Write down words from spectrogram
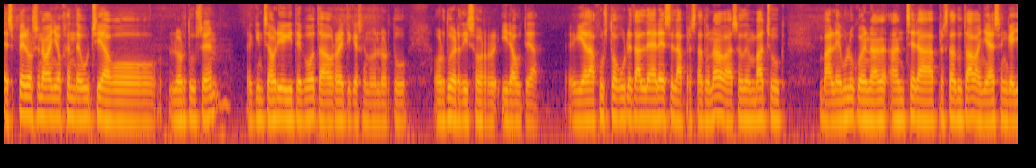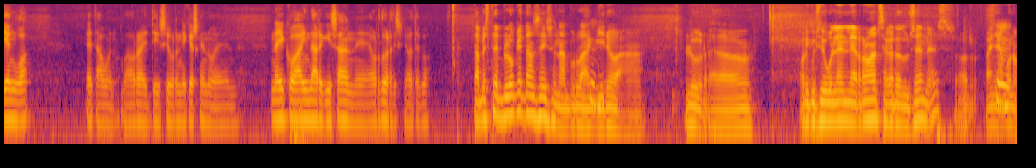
espero zena baino jende gutxiago lortu zen, ekintza hori egiteko eta horraitik ez genuen lortu ordu erdizor irautea. Egia da justo gure taldea ere zela prestatuna, ba, zeuden batzuk ba, lebulukoen an- antzera prestatuta, baina esen gehiengoa. Eta bueno, ba, horraitik ziurrenik ez genuen nahikoa indarrik izan e, ordu erdiz irauteko. Eta beste bloketan zein zen apurua giroa lur, edo... Hor ikusi dugu lehen lerroan segertatu zen, ez? Hor, baina, Hmm. bueno,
